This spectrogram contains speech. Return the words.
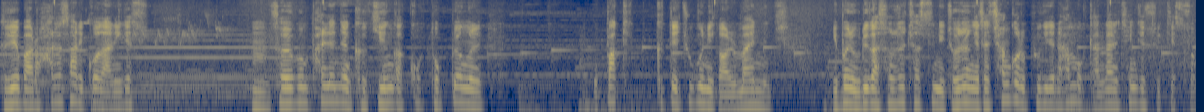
그게 바로 하루살이 꽃 아니겠어. 음, 소유분 8년 전 그 기운 갖고 독병을 못 받게 그때 죽으니까 얼마 했는지. 이번에 우리가 선수 쳤으니 조정에서 창고를 풀기 전에 한몫 단단히 챙길 수 있겠어.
